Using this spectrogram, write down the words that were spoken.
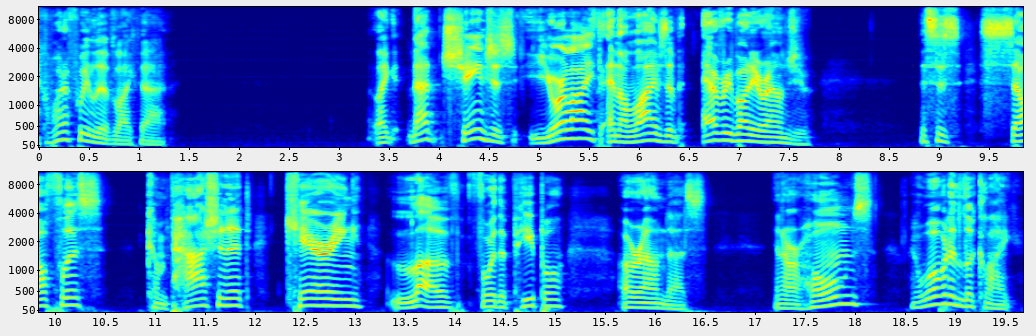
Like, what if we live like that? Like, that changes your life and the lives of everybody around you. This is selfless, compassionate, caring love for the people around us. In our homes, Like, what would it look like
